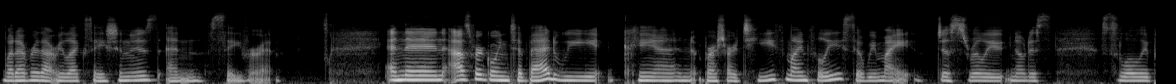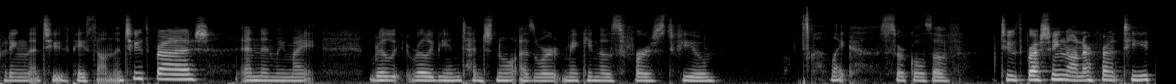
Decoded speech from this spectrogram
whatever that relaxation is and savor it. And then as we're going to bed, we can brush our teeth mindfully. So we might just really notice slowly putting the toothpaste on the toothbrush. And then we might really, really be intentional as we're making those first few like circles of toothbrushing on our front teeth.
